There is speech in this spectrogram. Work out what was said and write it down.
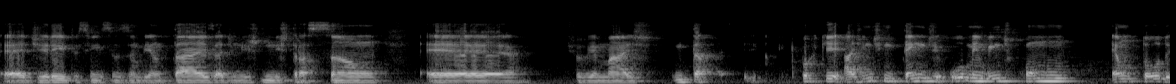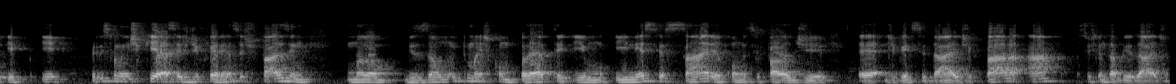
é, direito, ciências ambientais, administração, é, deixa eu ver mais. Então, porque a gente entende o meio ambiente como é um todo e, e principalmente que essas diferenças fazem uma visão muito mais completa e, e necessária quando se fala de é, diversidade para a sustentabilidade,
